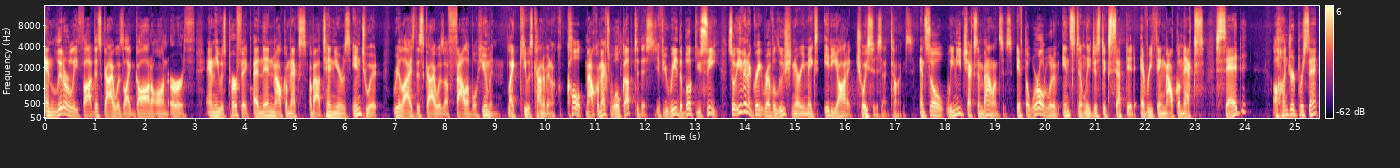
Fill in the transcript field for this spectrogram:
and literally thought this guy was like God on earth and he was perfect. And then Malcolm X, about 10 years into it, realized this guy was a fallible human, like he was kind of in a cult. Malcolm X woke up to this. If you read the book, you see. So even a great revolutionary makes idiotic choices at times. And so we need checks and balances. If the world would have instantly just accepted everything Malcolm X said 100%,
